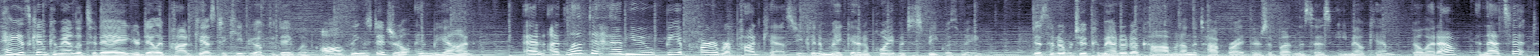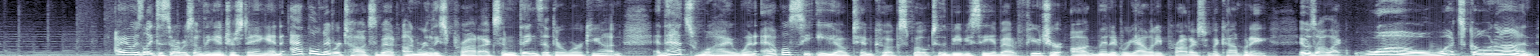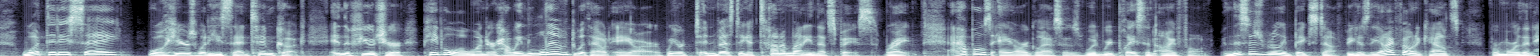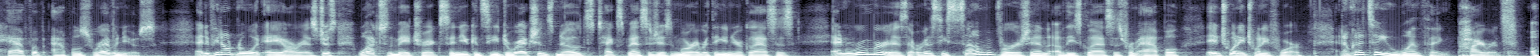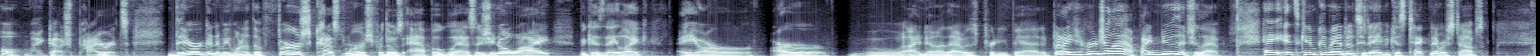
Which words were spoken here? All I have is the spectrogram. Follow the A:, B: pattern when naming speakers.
A: Hey, it's Kim Komando today, your daily podcast to keep you up to date with all things digital and beyond. And I'd love to have you be a part of our podcast. You can make an appointment to speak with me. Just head over to komando.com, and on the top right, there's a button that says Email Kim. Fill that out, and that's it. I always like to start with something interesting, and Apple never talks about unreleased products and things that they're working on. And that's why when Apple CEO Tim Cook spoke to the BBC about future augmented reality products from the company, it was all like, whoa, what's going on? What did he say? Well, here's what he said Tim Cook. In the future, people will wonder how we lived without AR. We are t- investing a ton of money in that space. Right. Apple's AR glasses would replace an iPhone. And this is really big stuff because the iPhone accounts for more than half of Apple's revenues. And if you don't know what AR is, just watch The Matrix and you can see directions, notes, text messages, and more everything in your glasses. And rumor is that we're going to see some version of these glasses from Apple in 2024. And I'm going to tell you one thing pirates. Oh my gosh, pirates. They're going to be one of the first customers for those Apple glasses. You know why? Because they like AR, R. I know that was pretty bad, but I heard you laugh. I knew that you laughed. Hey, it's Kim Komando today because tech never stops.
